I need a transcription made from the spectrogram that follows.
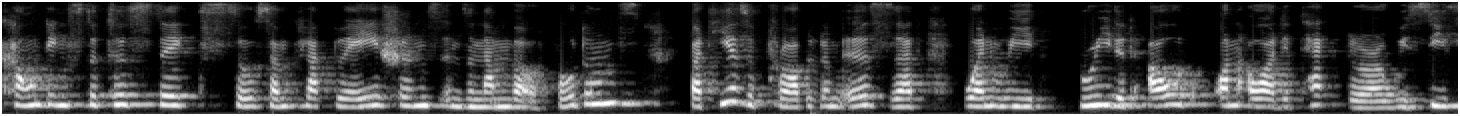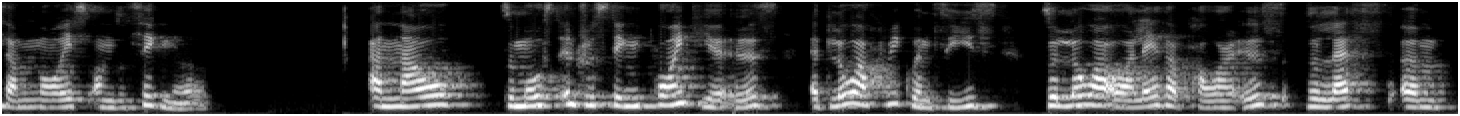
counting statistics, so some fluctuations in the number of photons. But here the problem is that when we read it out on our detector, we see some noise on the signal. And now the most interesting point here is at lower frequencies, the lower our laser power is, the less um,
